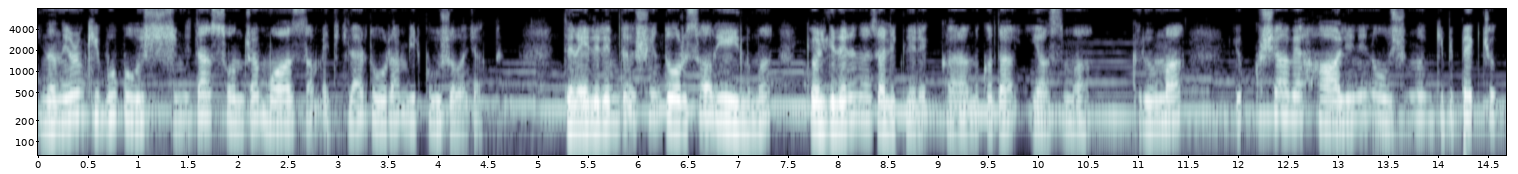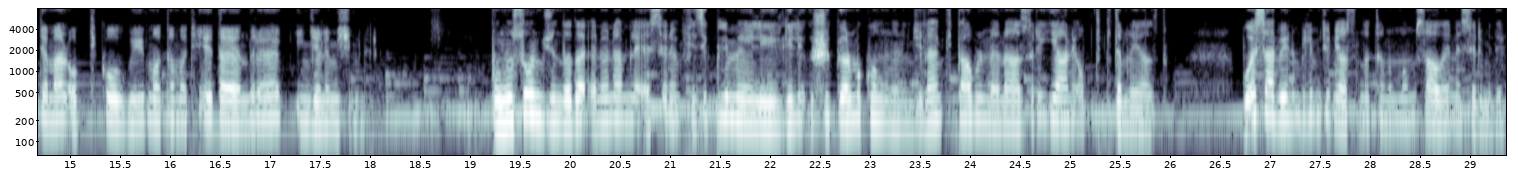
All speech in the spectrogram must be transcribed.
İnanıyorum ki bu buluş şimdiden sonra muazzam etkiler doğuran bir buluş olacaktı. Deneylerimde ışığın doğrusal yayılımı, gölgelerin özellikleri, karanlık oda, yansıma, kırılma, gökkuşağı ve halinin oluşumu gibi pek çok temel optik olguyu matematiğe dayandırarak incelemişimdir. Bunun sonucunda da en önemli eserim fizik bilimi ile ilgili ışık görme konularını incelen Kitab-ül Menazır'ı yani optik kitabına yazdım. Bu eser benim bilim dünyasında tanınmamı sağlayan eserimdi.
